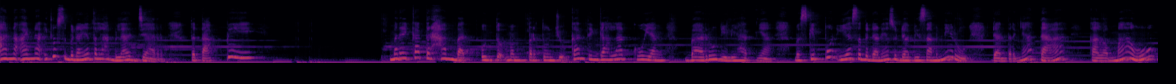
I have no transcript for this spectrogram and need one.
anak-anak itu sebenarnya telah belajar, tetapi mereka terhambat untuk mempertunjukkan tingkah laku yang baru dilihatnya, meskipun ia sebenarnya sudah bisa meniru, dan ternyata kalau mau,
